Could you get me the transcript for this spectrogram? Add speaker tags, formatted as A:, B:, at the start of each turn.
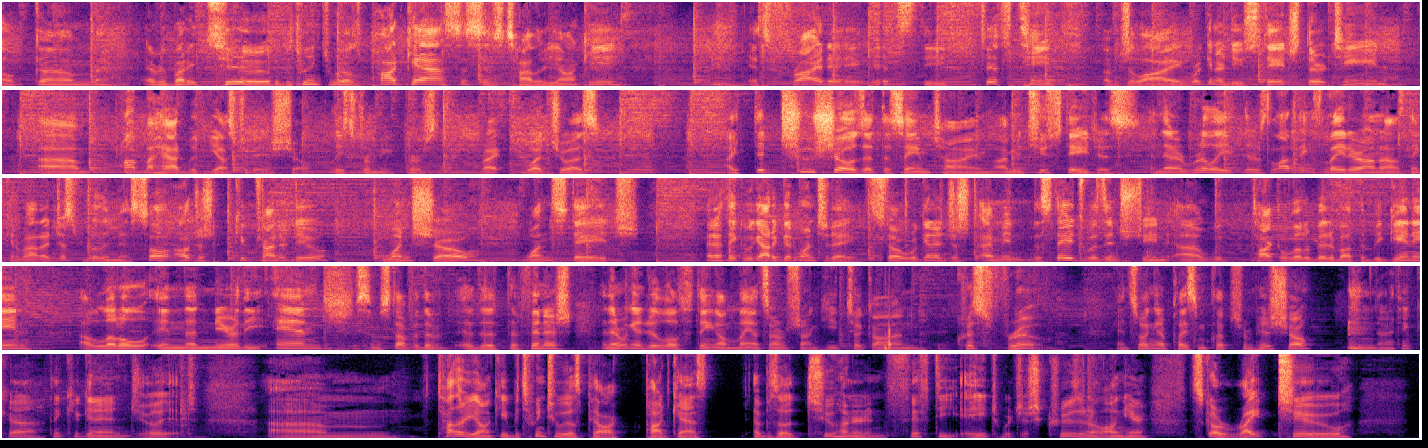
A: Welcome, everybody, to the Between Two Wheels podcast. This is Tyler Yonke. It's Friday. It's the 15th of July. We're going to do stage 13. Um, problem I had with yesterday's show, at least for me personally, right? Which was I did two shows at the same time. I'm in two stages. And then I really, there's a lot of things later on I was thinking about, I just really missed. So I'll just keep trying to do one show, one stage. And I think we got a good one today. So we're going to just, I mean, the stage was interesting. Uh, we talk a little bit about the beginning, a little in the near the end, some stuff at the, the, the finish. And then we're going to do a little thing on Lance Armstrong. He took on Chris Froome. And so I'm going to play some clips from his show. and I think, uh, I think you're going to enjoy it. Um, Tyler Yonke, Between Two Wheels podcast, episode 258. We're just cruising along here. Let's go right to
